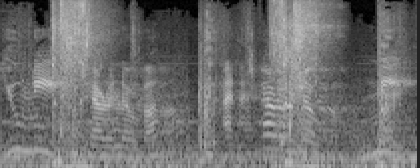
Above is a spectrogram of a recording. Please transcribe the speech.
You need Terra Nova, and Terra Nova needs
